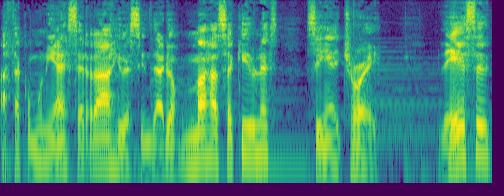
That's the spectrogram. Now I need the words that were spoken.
hasta comunidades cerradas y vecindarios más asequibles sin HOA. De ese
